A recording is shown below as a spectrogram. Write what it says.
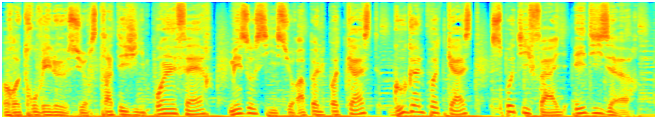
Retrouvez-le sur stratégie.fr, mais aussi sur Apple Podcast, Google Podcast, Spotify et Deezer.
